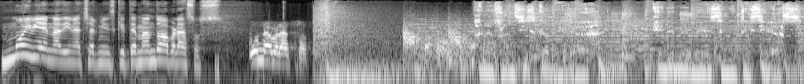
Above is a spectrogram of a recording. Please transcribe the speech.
Muy bien, Adina Chelminsky, te mando abrazos. Un abrazo. Ana Francisca Vega, NMBS Noticias.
